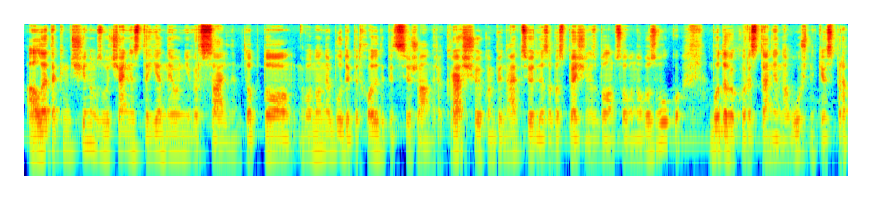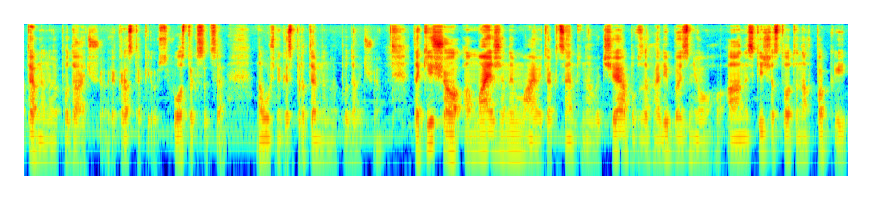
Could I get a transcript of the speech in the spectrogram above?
Але таким чином звучання стає неуніверсальним, тобто воно не буде підходити під всі жанри. Кращою комбінацією для забезпечення збалансованого звуку буде використання навушників з притемненою подачею. Якраз таки ось Vostexи це навушники з притемненою подачею. Такі, що майже не мають акценту на ВЧ або взагалі без нього, а низькі частоти навпаки,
